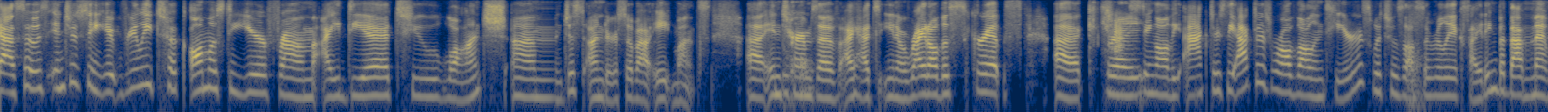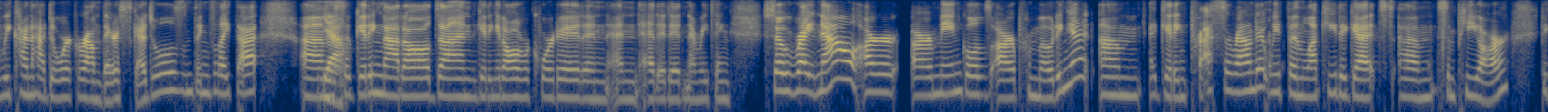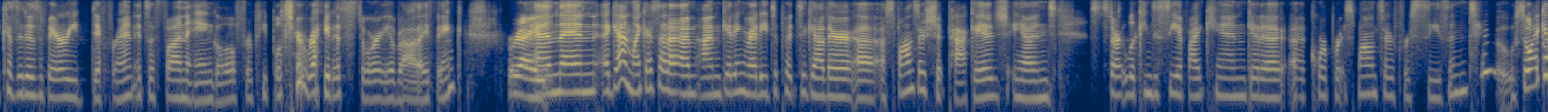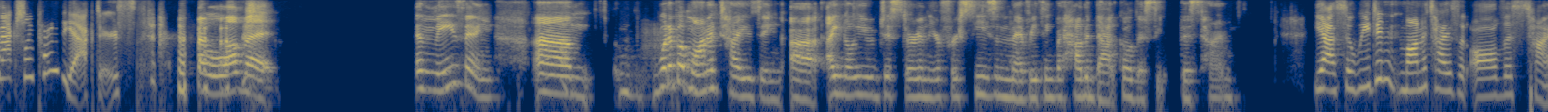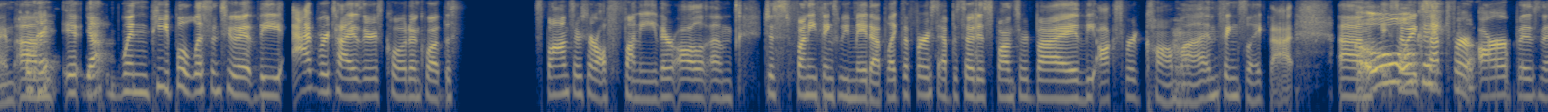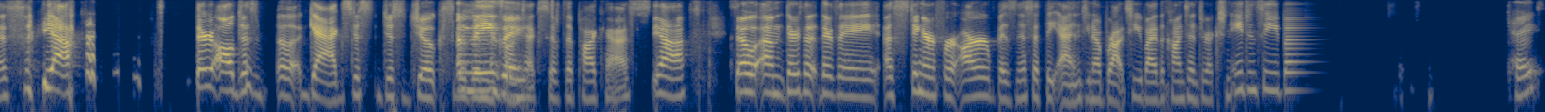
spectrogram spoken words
Yeah, so it was interesting. It really took almost a year from idea to launch, um, just under, so about eight months. Uh, in terms okay. of, I had to, you know, write all the scripts, uh, casting right. all the actors. The actors were all volunteers, which was also really exciting. But that meant we kind of had to work around their schedules and things like that. Um, yeah. So getting that all done, getting it all recorded and and edited and everything. So right now, our our main goals are promoting it, um, getting press around it. We've been lucky to get um, some PR because it is very different. It's a fun angle for people to write a story about, I think. Right. And then again, like I said, I'm I'm getting ready to put together a, a sponsorship package and start looking to see if I can get a, a corporate sponsor for season two, so I can actually pay the actors. I love it amazing um what about monetizing uh i know you just started in your first season and everything but how did that go this this time yeah, so we didn't monetize it all this time. Um, okay. It, yeah. When people listen to it, the advertisers, quote unquote, the sponsors are all funny. They're all um, just funny things we made up. Like the first episode is sponsored by the Oxford comma and things like that. Um, oh, so okay. except for our business, yeah they're all just uh, gags, just just jokes within Amazing. the context of the podcast. Yeah. So um, there's a there's a a stinger for our business at the end. You know, brought to you by the Content Direction Agency. But okay.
